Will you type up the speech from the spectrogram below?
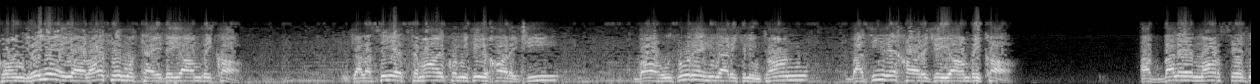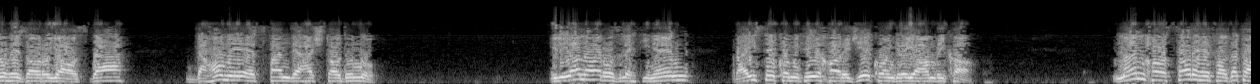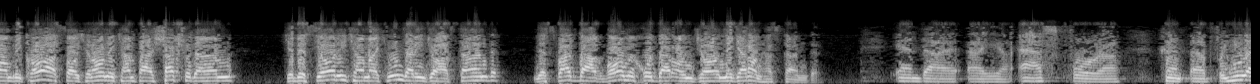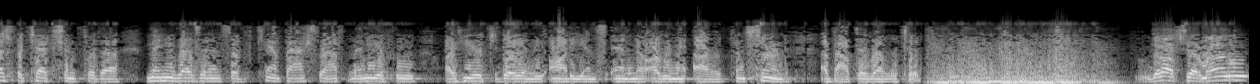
کنگره ایالات متحده آمریکا. جلسه استماع کمیته خارجی با حضور هیلاری کلینتون وزیر خارجه آمریکا. اول مارس 2011 دهم اسفند 89 ایلیانا روزلهتینن رئیس کمیته خارجی کنگره آمریکا. من خواستار حفاظت آمریکا از ساکنان کمپ اشرف شدم که بسیاری کمکنون در اینجا هستند نسبت به اقوام خود در آنجا نگران هستند and uh, I uh, ask for uh, uh, for U.S. protection for the many residents of Camp Ashraf, many of who are here today in the audience and uh, are, are concerned about their relatives. جناب شرمن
